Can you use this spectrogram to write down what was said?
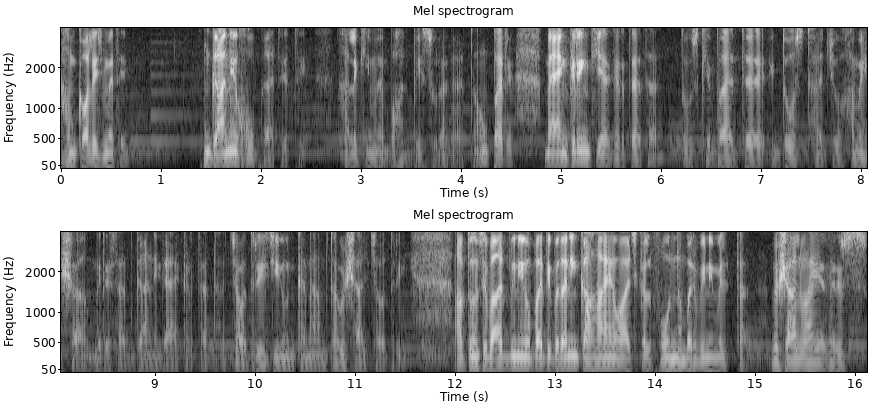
हम कॉलेज में थे, गाने खूब गाते थे। हालाँकि मैं बहुत बेसुरा गाता हूँ, पर मैं एंकरिंग किया करता था। तो उसके बाद एक दोस्त था जो हमेशा मेरे साथ गाने गाया करता था। चौधरी जी, उनका नाम था विशाल चौधरी। अब तो उनसे बात भी नहीं हो पाती, पता नहीं कहाँ है वो, आजकल फ़ोन नंबर भी नहीं मिलता। विशाल भाई, अगर इस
